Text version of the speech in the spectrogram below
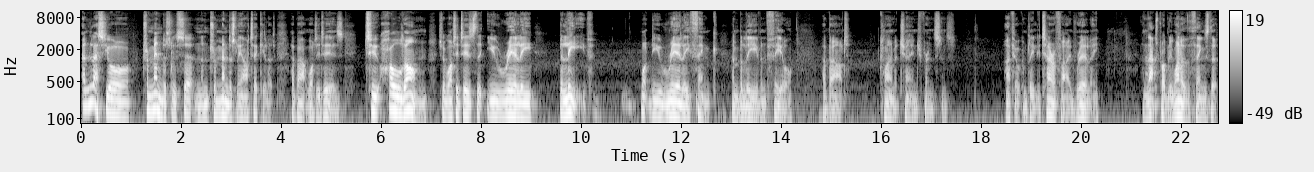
unless you're tremendously certain and tremendously articulate about what it is, to hold on to what it is that you really believe. What do you really think and believe and feel about climate change, for instance? I feel completely terrified, really, And that's probably one of the things that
